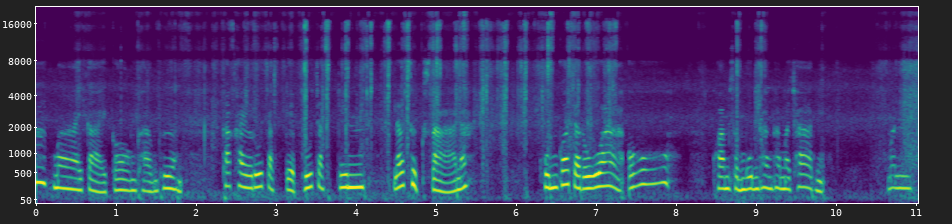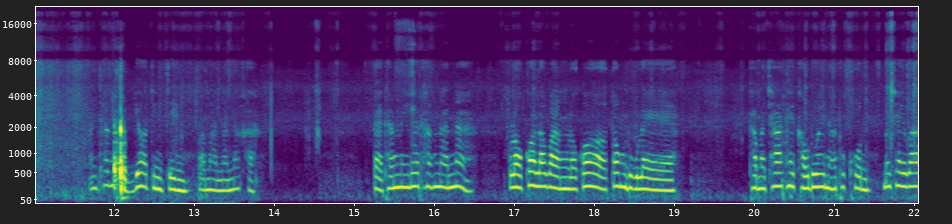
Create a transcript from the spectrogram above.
ากมายก่ายกองค่ะเพื่อน ถ้าใครรู้จักเก็บรู้จักกินแล้วศึกษานะ คุณก็จะรู้ว่า โอ้ ความสมบูรณ์ทางธรรมชาติเนี่ย มันมันช่างสุดยอดจริง ๆ ประมาณนั้นนะคะ แต่ทั้งนี้และทั้งนั้นน่ะ เราก็ระวังเราก็ต้องดูแล ธรรมชาติให้เขาด้วยนะทุกคนไม่ใช่ว่า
